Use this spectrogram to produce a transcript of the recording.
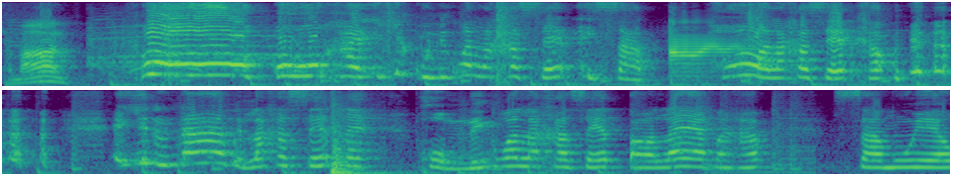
Come on โอ้โอ้ใครไอ้เหี้ยกูนึกว่าลาคาเซตไอสัตว์พ่อลาคาเซตครับไอ้เหี้ยดูหน้าเหมือนลาคาเซตเลย ผมนึกว่าลาคาเซตตอนแรกนะครับซามูเอล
